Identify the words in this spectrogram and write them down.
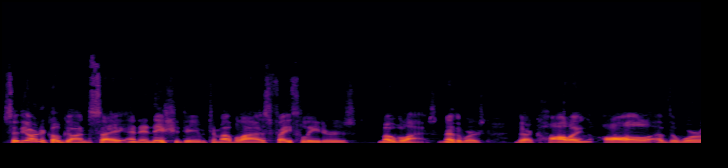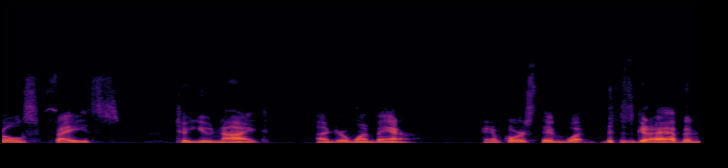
So the article goes on to say an initiative to mobilize faith leaders, mobilize. In other words, they're calling all of the world's faiths to unite under one banner. And of course, then what is going to happen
